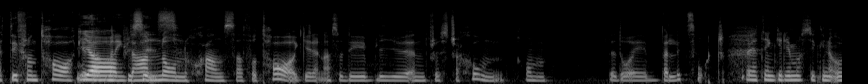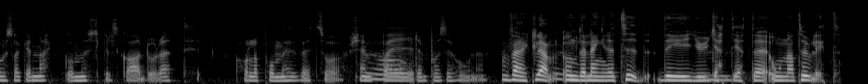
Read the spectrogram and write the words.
mitt ifrån taket. Ja, att man inte har precis. någon chans att få tag i den. Alltså det blir ju en frustration om det då är väldigt svårt. Och jag tänker det måste kunna orsaka nack och muskelskador att hålla på med huvudet så, kämpa Ja. i den positionen. Verkligen, under längre tid. Det är ju Mm. jätte, jätte onaturligt.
